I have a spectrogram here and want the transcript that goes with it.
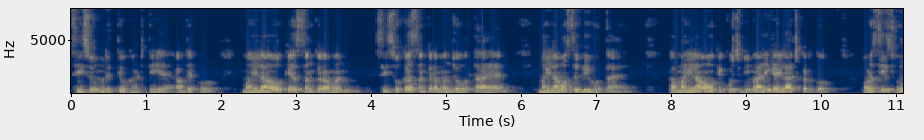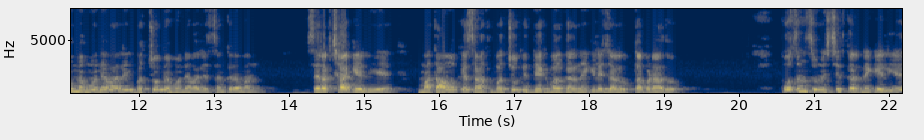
शिशु मृत्यु घटती है। अब देखो, महिलाओं के संक्रमण, शिशु का संक्रमण जो होता है, महिलाओं से भी होता है। तो महिलाओं की कुछ बीमारी का इलाज कर दो और शिशुओं में होने वाले, बच्चों में होने वाले संक्रमण से रक्षा के लिए माताओं के साथ बच्चों की देखभाल करने के लिए जागरूकता बढ़ा दो। पोषण सुनिश्चित करने के लिए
